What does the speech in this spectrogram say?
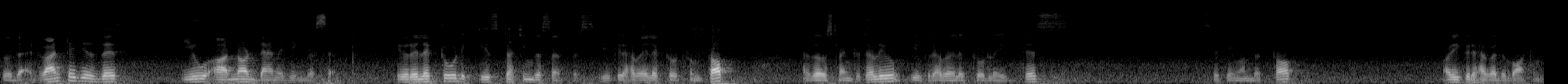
So, the advantage is this you are not damaging the cell. Your electrode is touching the surface. You could have an electrode from top as I was trying to tell you, you could have an electrode like this sitting on the top or you could have at the bottom.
